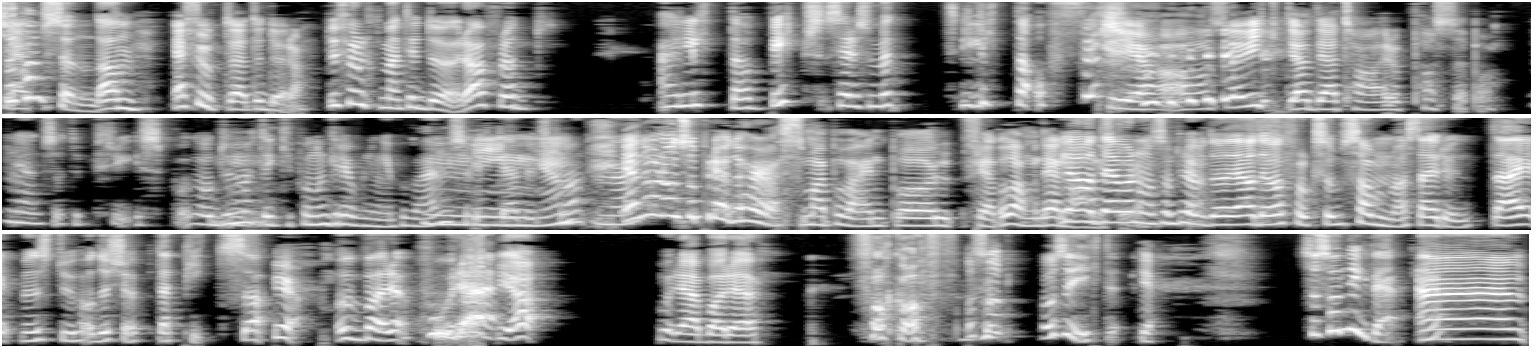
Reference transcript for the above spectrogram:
Så kom søndagen. Jeg fulgte deg til døra. Du fulgte meg til døra, for at ei lita bitch ser ut som et lita offer. Ja, så det er viktig at jeg tar og passer på. Ja, Du setter pris på det. Og du Mm. møtte ikke på noen grevlinger på veien? så vidt jeg husker. Ingen. på. Ja, det var noen som prøvde å harasse meg på veien på fredag, da, men det er en Ja, annen det var historie. noen som prøvde, ja, det var folk som samla seg rundt deg mens du hadde kjøpt deg pizza, Ja. og bare 'Hore!' Ja. Hvor jeg bare Fuck off. Og så, og så gikk det. Ja. Så sånn gikk det. Eh,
